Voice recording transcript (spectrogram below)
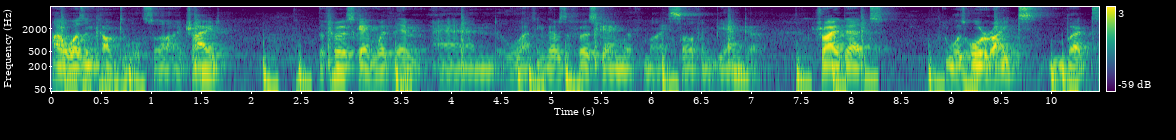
I wasn't comfortable, so I tried the first game with them, and well, I think that was the first game with myself and Bianca. Tried that, it was all right, but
